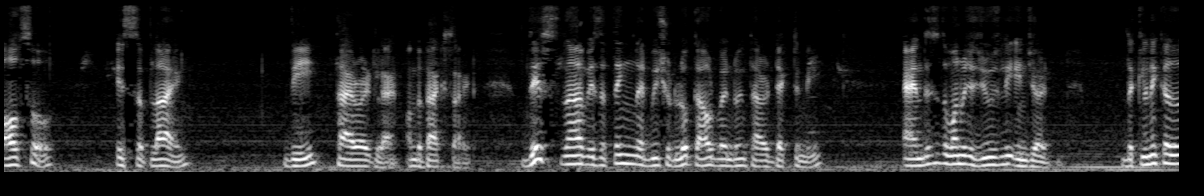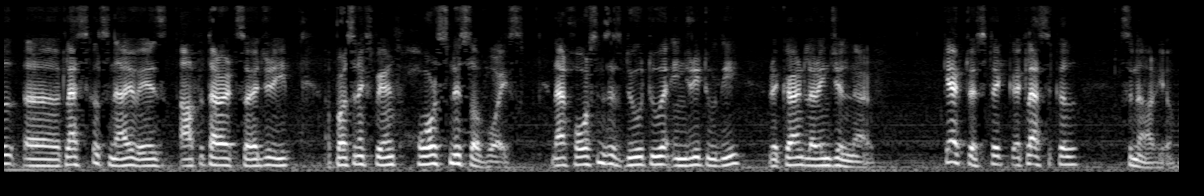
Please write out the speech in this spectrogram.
also is supplying the thyroid gland on the back side. This nerve is the thing that we should look out when doing thyroidectomy and this is the one which is usually injured. The clinical uh, classical scenario is after thyroid surgery a person experiences hoarseness of voice. That hoarseness is due to an injury to the recurrent laryngeal nerve. Characteristic, a classical scenario.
